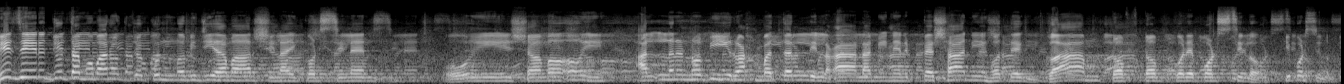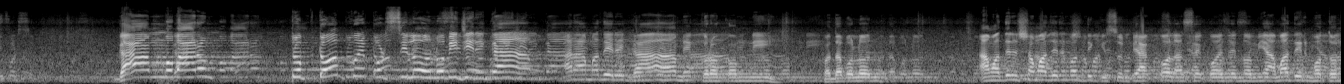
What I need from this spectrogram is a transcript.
নিজের জুতা মোবারক যখন নবীজি আমার সেলাই করছিলেন ওই সময় আল্লাহর নবী রহমাতাল্লিল আলামিনের পেশানি হতে গাম টপ টপ করে পড়ছিল। কি পড়ছিল? গাম মোবারক টপ টপ করে পড়ছিল নবীজির গাম। আর আমাদের গাম একরকম নেই কথা বলুন। আমাদের সমাজের মধ্যে কিছু ব্যাকল আছে, কয় যে নবী আমাদের মতন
